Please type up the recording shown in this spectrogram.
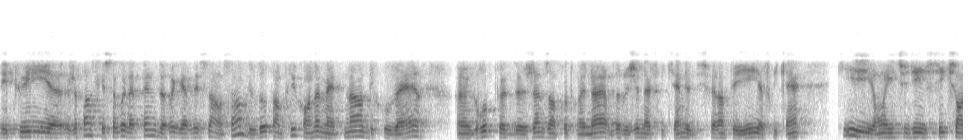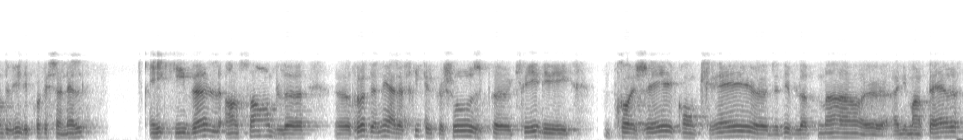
Et puis, euh, je pense que ça vaut la peine de regarder ça ensemble, d'autant plus qu'on a maintenant découvert un groupe de jeunes entrepreneurs d'origine africaine de différents pays africains qui ont étudié ici, qui sont devenus des professionnels et qui veulent ensemble euh, redonner à l'Afrique quelque chose, euh, créer des projets concrets euh, de développement alimentaire.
